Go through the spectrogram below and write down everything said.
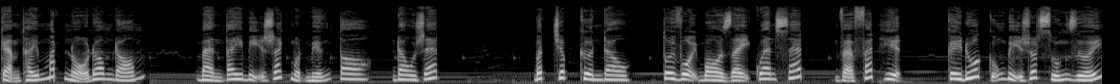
cảm thấy mắt nổ đom đóm, bàn tay bị rách một miếng to, đau rát. Bất chấp cơn đau, tôi vội bò dậy quan sát và phát hiện cây đuốc cũng bị rớt xuống dưới,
